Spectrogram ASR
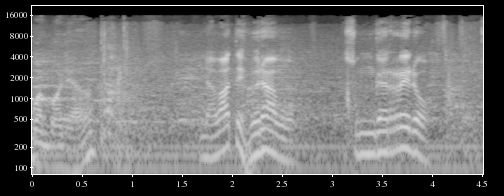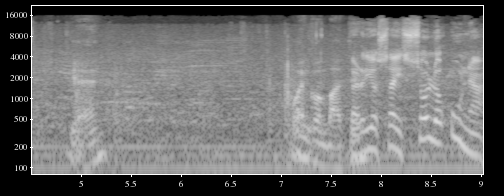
Buen boleado. Labat es bravo, es un guerrero. Bien. Buen combate. Perdió seis, solo una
